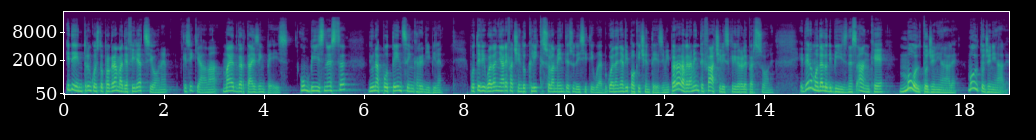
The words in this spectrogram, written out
Ed entro in questo programma di affiliazione che si chiama My Advertising Pays, un business di una potenza incredibile. Potevi guadagnare facendo click solamente su dei siti web, guadagnavi pochi centesimi, però era veramente facile iscrivere le persone. Ed era un modello di business anche molto geniale, molto geniale,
